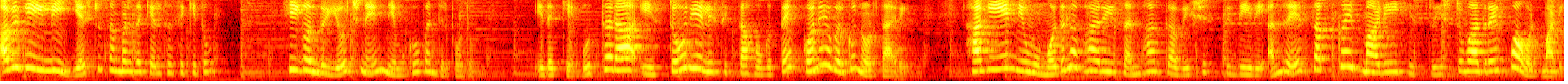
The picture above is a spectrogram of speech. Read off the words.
ಅವರಿಗೆ ಇಲ್ಲಿ ಎಷ್ಟು ಸಂಬಳದ ಕೆಲಸ ಸಿಕ್ಕಿತು? ಹೀಗೊಂದು ಯೋಚನೆ ನಿಮಗೂ ಬಂದಿರಬಹುದು ಇದಕ್ಕೆ ಉತ್ತರ ಈ ಸ್ಟೋರಿಯಲ್ಲಿ ಸಿಗ್ತಾ ಹೋಗುತ್ತೆ, ಕೊನೆಯವರೆಗೂ ನೋಡ್ತಾ ಇರಿ. ಹಾಗೆಯೇ ನೀವು ಮೊದಲ ಬಾರಿ ಸನ್ಮಾರ್ಗ ವೀಕ್ಷಿಸುತ್ತಿದ್ದೀರಿ ಅಂದ್ರೆ ಸಬ್ಸ್ಕ್ರೈಬ್ ಮಾಡಿ, ಹಿಸ್ಟ್ರಿ ಇಷ್ಟವಾದರೆ ಫಾರ್ವರ್ಡ್ ಮಾಡಿ.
